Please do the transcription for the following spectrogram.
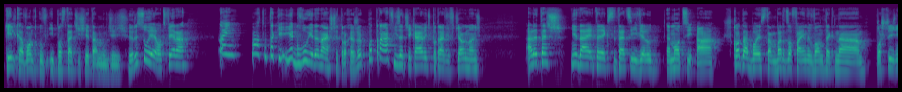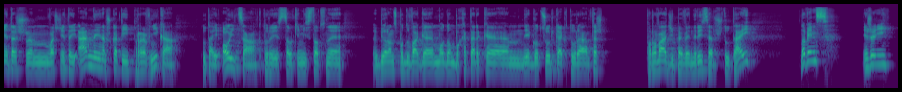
kilka wątków i postaci się tam gdzieś rysuje, otwiera, no i ma to takie jak W11 trochę, że potrafi zaciekawić, potrafi wciągnąć ale też nie daje tej ekscytacji i wielu emocji, a szkoda, bo jest tam bardzo fajny wątek na płaszczyźnie też właśnie tej Anny i na przykład jej prawnika, tutaj ojca, który jest całkiem istotny, biorąc pod uwagę młodą bohaterkę, jego córkę, która też prowadzi pewien research tutaj. No więc, jeżeli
